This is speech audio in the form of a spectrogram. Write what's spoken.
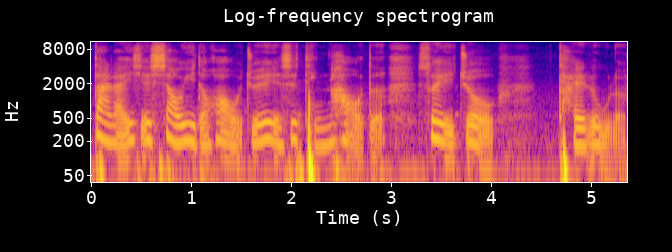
带来一些效益的话，我觉得也是挺好的，所以就开录了。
